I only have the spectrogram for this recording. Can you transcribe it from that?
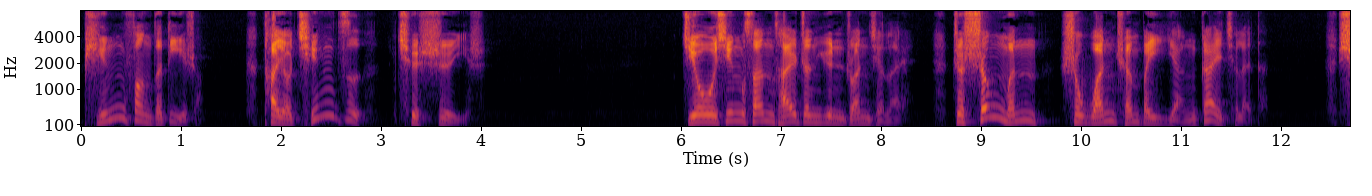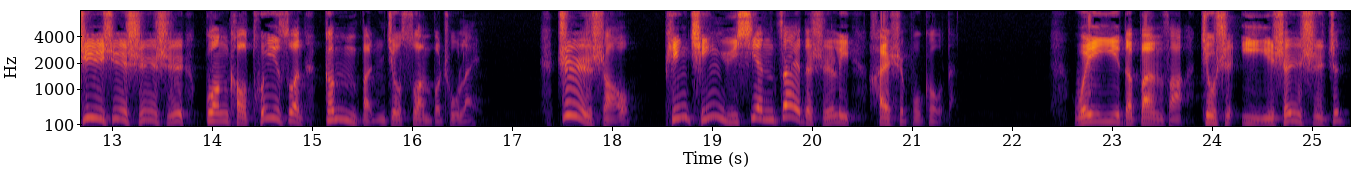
平放在地上，他要亲自去试一试。九星三才阵运转起来，这生门是完全被掩盖起来的，虚虚实实，光靠推算根本就算不出来，至少。凭秦羽现在的实力还是不够的，唯一的办法就是以身试阵。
